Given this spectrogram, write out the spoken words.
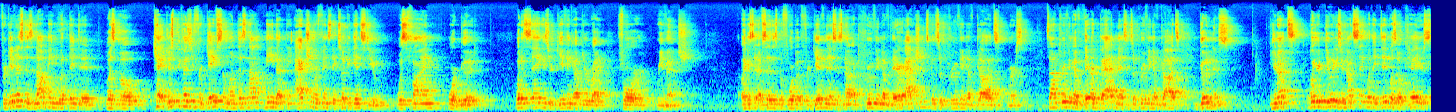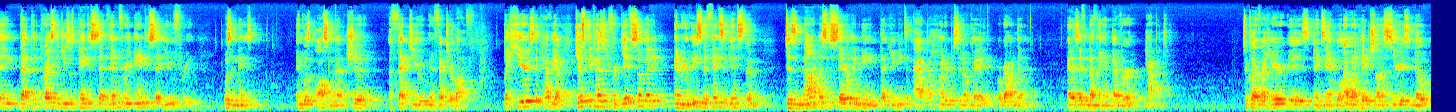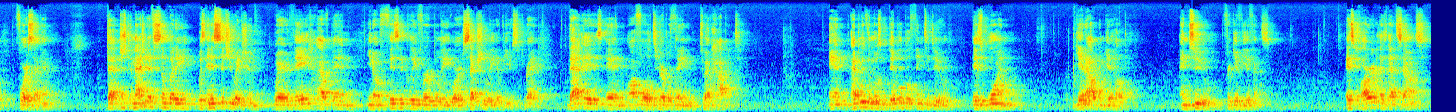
Forgiveness does not mean what they did was, okay, just because you forgave someone does not mean that the action or offense they took against you was fine or good. What it's saying is you're giving up your right for revenge. Like I said, I've said this before, but forgiveness is not approving of their actions, but it's approving of God's mercy. It's not approving of their badness, it's approving of God's goodness. You're not what you're doing is you're not saying what they did was okay, you're saying that the price that Jesus paid to set them free and to set you free was amazing and was awesome. And That should affect you and affect your life. But here's the caveat just because you forgive somebody and release an offense against them does not necessarily mean that you need to act 100% okay around them as if nothing had ever happened. To clarify, here is an example, and I want to hit just on a serious note for a second. That just imagine if somebody was in a situation where they have been, you know, physically, verbally, or sexually abused, right? That is an awful, terrible thing to have happened. And I believe the most biblical thing to do is one, get out and get help, and two, forgive the offense. As hard as that sounds,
